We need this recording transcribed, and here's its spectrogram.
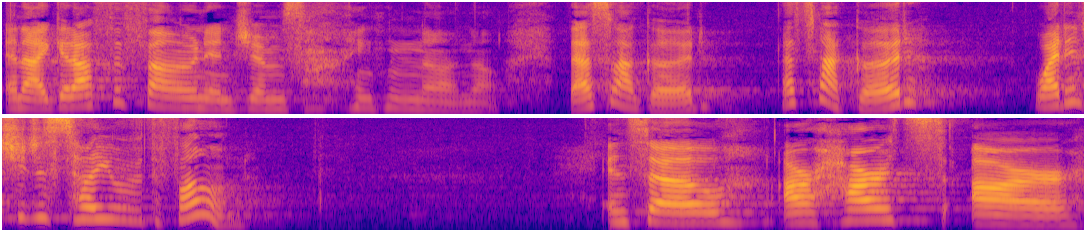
And I get off the phone, and Jim's like, No, no, that's not good. That's not good. Why didn't she just tell you over the phone? And so our hearts are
